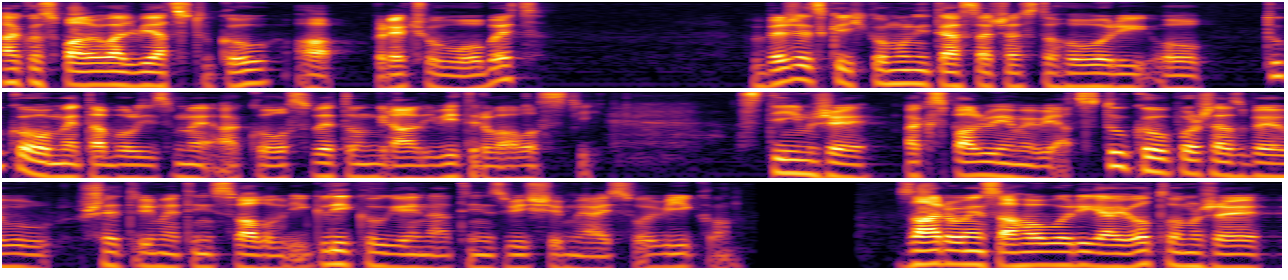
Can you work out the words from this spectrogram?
Ako spalovať viac tukov a prečo vôbec? V bežeckých komunitách sa často hovorí o tukovom metabolizme ako o svetom gráli vytrvalosti – s tým, že ak spalujeme viac tukov počas behu, šetríme tým svalový glykogén a tým zvýšime aj svoj výkon. Zároveň sa hovorí aj o tom, že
